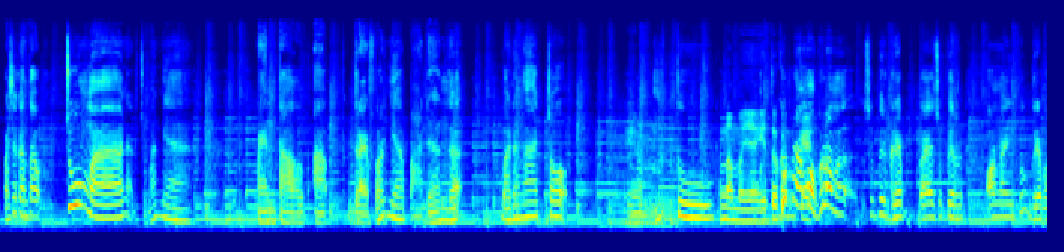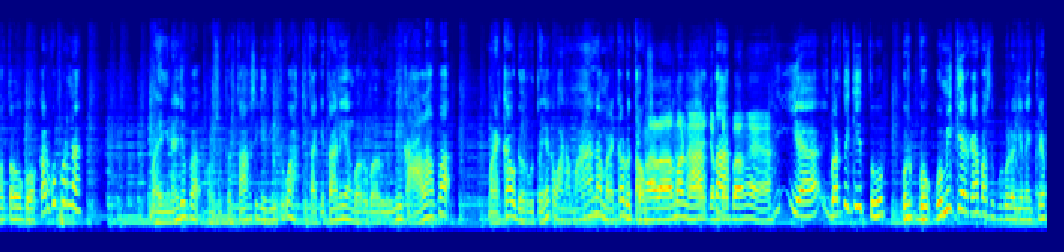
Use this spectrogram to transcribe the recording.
pasti kan tahu. Cuman ada cumannya mental ah, drivernya pada nggak pada ngaco Iya. Itu. Namanya itu Gue kan pernah kayak ngobrol sama supir Grab, kayak supir online itu Grab atau Gokar, gue pernah. Bayangin aja pak, kalau supir taksi jadi itu, wah kita kita nih yang baru-baru ini kalah pak. Mereka udah rutenya ke mana-mana, mereka udah tahu pengalaman ya jam terbangnya ya. Iya, ibaratnya gitu. Gue mikir kan pas gue lagi naik Grab,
